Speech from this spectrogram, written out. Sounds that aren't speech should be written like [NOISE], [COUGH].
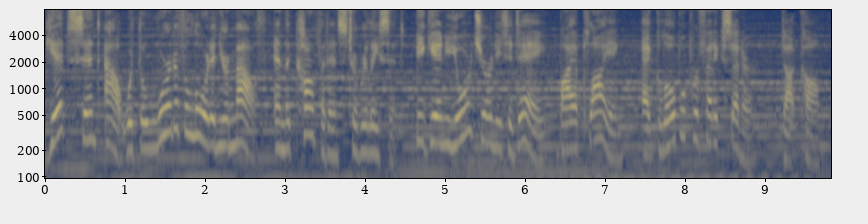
Get sent out with the word of the Lord in your mouth and the confidence to release it. Begin your journey today by applying at globalpropheticcenter.com.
